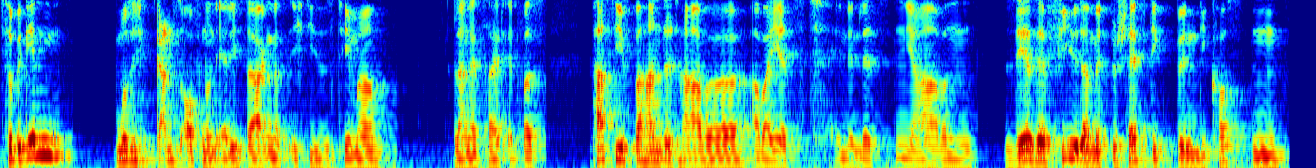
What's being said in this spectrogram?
Zu Beginn muss ich ganz offen und ehrlich sagen, dass ich dieses Thema lange Zeit etwas passiv behandelt habe, aber jetzt in den letzten Jahren sehr, sehr viel damit beschäftigt bin, die Kosten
